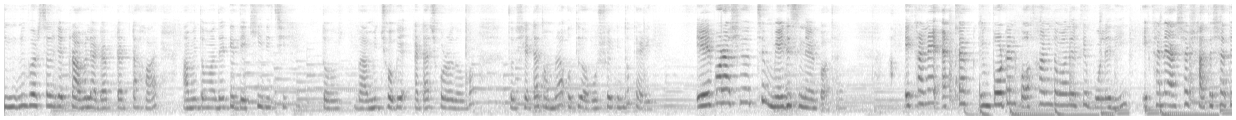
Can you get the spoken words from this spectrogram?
ইউনিভার্সাল যে ট্রাভেল অ্যাডাপ্টারটা হয়, আমি তোমাদেরকে দেখিয়ে দিচ্ছি। তো বা আমি ছবি অ্যাটাচ করে দেবো। তো সেটা তোমরা অতি অবশ্যই কিন্তু ক্যারি এরপর আসি হচ্ছে মেডিসিনের কথায়। এখানে একটা ইম্পর্ট্যান্ট কথা আমি তোমাদেরকে বলে দিই। এখানে আসার সাথে সাথে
